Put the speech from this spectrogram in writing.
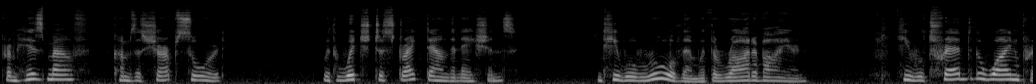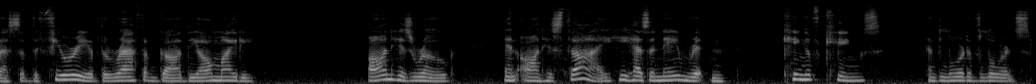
From his mouth comes a sharp sword, with which to strike down the nations, and he will rule them with a rod of iron. He will tread the winepress of the fury of the wrath of God the Almighty. On his robe and on his thigh he has a name written King of Kings and Lord of Lords.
